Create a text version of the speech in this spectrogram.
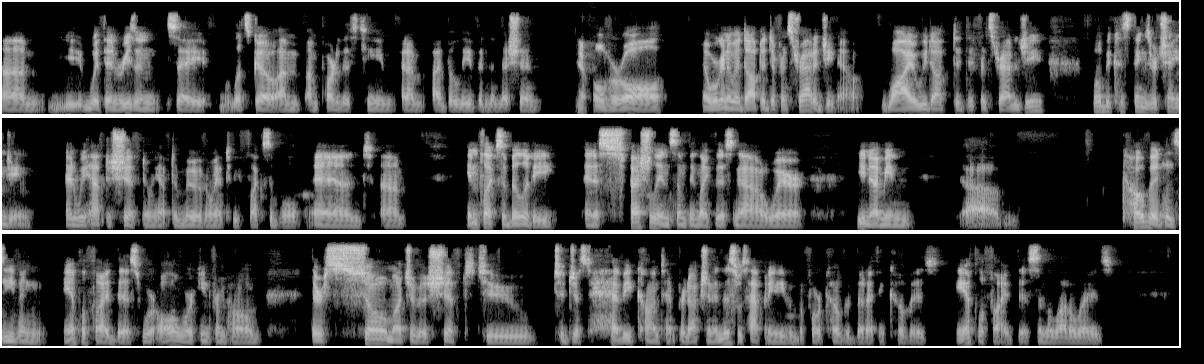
um, you, within reason, say, well, "Let's go. I'm I'm part of this team, and I'm, I believe in the mission yep. overall, and we're going to adopt a different strategy now. Why we adopt a different strategy? Well, because things are changing and we have to shift and we have to move and we have to be flexible. And um, inflexibility, and especially in something like this now, where, you know, I mean, um, COVID has even amplified this. We're all working from home. There's so much of a shift to to just heavy content production, and this was happening even before COVID. But I think COVID has amplified this in a lot of ways.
